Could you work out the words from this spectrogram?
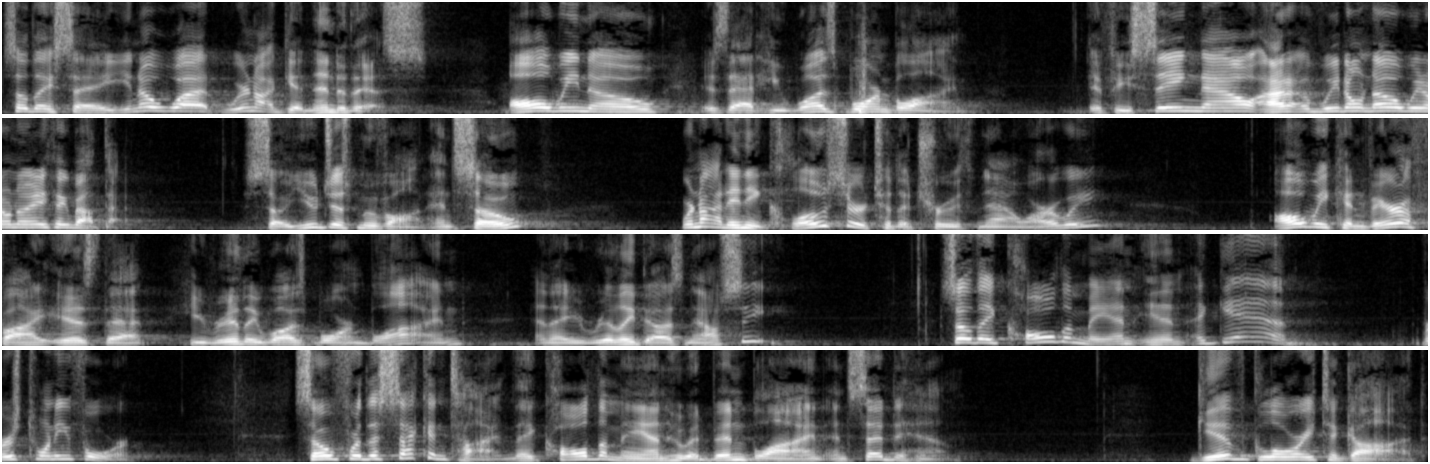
So they say, "You know what? We're not getting into this. All we know is that he was born blind. If he's seeing now, I, we don't know. We don't know anything about that. So you just move on." And so we're not any closer to the truth now, are we? All we can verify is that he really was born blind and that he really does now see. So they call the man in again. Verse 24. So for the second time, they called the man who had been blind and said to him, Give glory to God.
